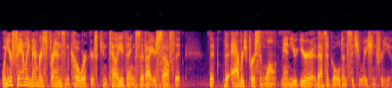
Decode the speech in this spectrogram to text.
when your family members, friends, and coworkers can tell you things about yourself that that the average person won't, man, you, you're that's a golden situation for you.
